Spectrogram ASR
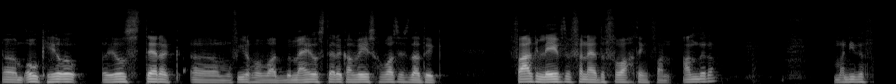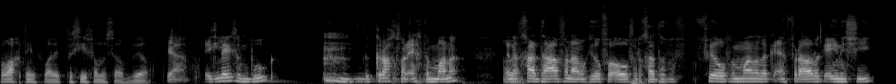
ehm, ook heel, heel sterk, ehm, of in ieder geval wat bij mij heel sterk aanwezig was, is dat ik vaak leefde vanuit de verwachting van anderen. Maar niet de verwachting van wat ik precies van mezelf wil. Ja, ik lees een boek, De kracht van echte mannen. En Oh. dat gaat daar voornamelijk heel veel over. Het gaat over, veel over mannelijke en vrouwelijke energie.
